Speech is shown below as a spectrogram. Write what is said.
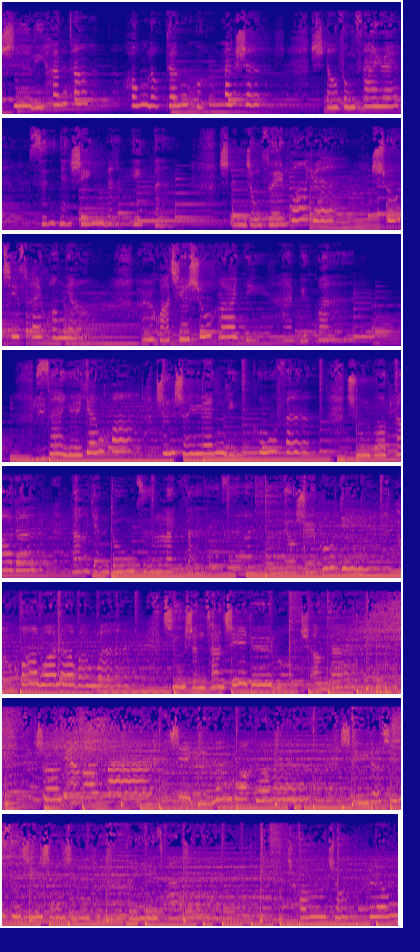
十里寒塘，红楼灯火阑珊，晓风残月，思念醒了一半。深中醉落月，数几催黄鸟。而花千树，儿你还未还。三月烟花，只剩远影波飘的大雁独自来返。柳絮不滴，桃花落了弯弯。轻声叹气，雨落长安。长夜漫漫，细雨漫过河岸。谁的情丝情深，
